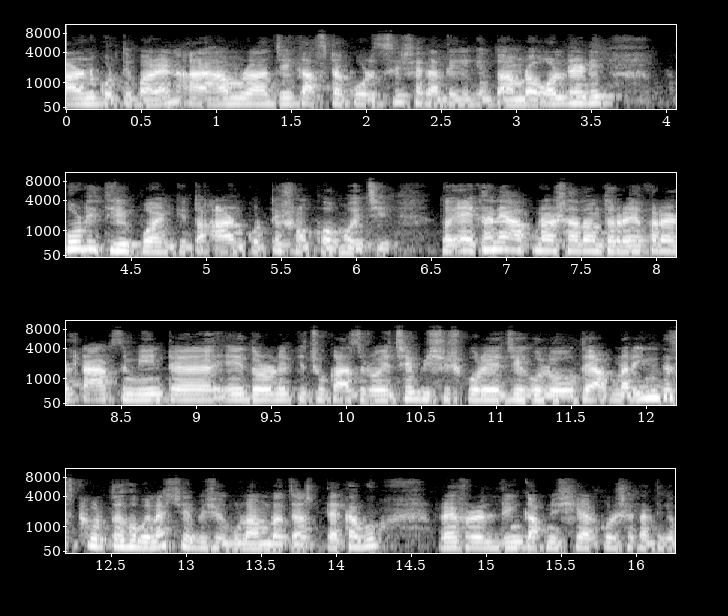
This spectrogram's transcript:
আর্ন করতে পারেন। আর আমরা যে কাজটা করছি, সেখান থেকে কিন্তু আমরা অলরেডি ফোর্টি থ্রি পয়েন্ট কিন্তু আর্ন করতে সক্ষম হয়েছি। তো এখানে আপনার সাধারণত রেফারেল টাস্ক মিন্ট এই ধরনের কিছু কাজ রয়েছে। বিশেষ করে যেগুলোতে আপনার ইনভেস্ট করতে হবে না, সে বিষয়গুলো আমরা জাস্ট দেখাবো। রেফারেল লিংক আপনি শেয়ার করে সেখান থেকে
